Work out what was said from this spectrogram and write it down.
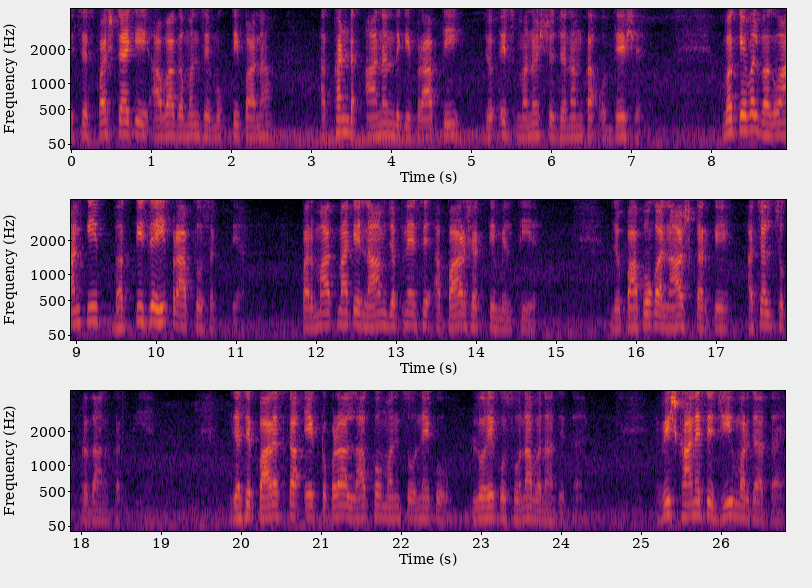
इससे स्पष्ट है कि आवागमन से मुक्ति पाना अखंड आनंद की प्राप्ति जो इस मनुष्य जन्म का उद्देश्य है। वह केवल भगवान की भक्ति से ही प्राप्त हो सकते हैं। परमात्मा के नाम जपने से अपार शक्ति मिलती है, जो पापों का नाश करके अचल सुख प्रदान करती है। जैसे पारस का एक टुकड़ा लाखों मन सोने को, लोहे को सोना बना देता है। विष खाने से जीव मर जाता है।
